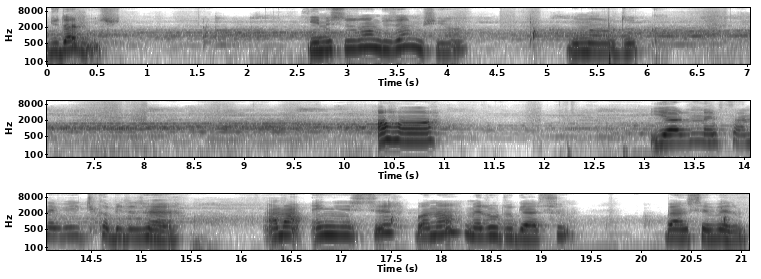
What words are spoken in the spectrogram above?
Güzelmiş. Yeni sezon güzelmiş ya. Bunu aldık. Aha. Yarın efsanevi çıkabilir he. Ama en iyisi bana Merudu gelsin. Ben severim.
